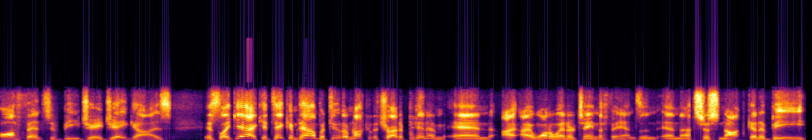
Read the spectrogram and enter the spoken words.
offensive BJJ guys, it's like, yeah, I can take him down, but dude, I'm not going to try to pin him. And I, I want to entertain the fans. And, and that's just not going to be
